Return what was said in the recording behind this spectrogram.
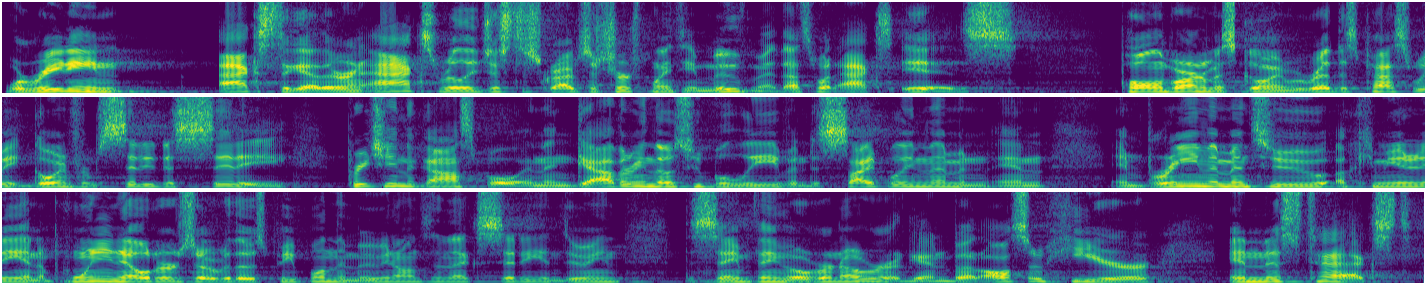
We're reading Acts together, and Acts really just describes a church planting movement. That's what Acts is. Paul and Barnabas going, we read this past week, going from city to city, preaching the gospel, and then gathering those who believe and discipling them and, and, and bringing them into a community and appointing elders over those people, and then moving on to the next city and doing the same thing over and over again. But also here in this text,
